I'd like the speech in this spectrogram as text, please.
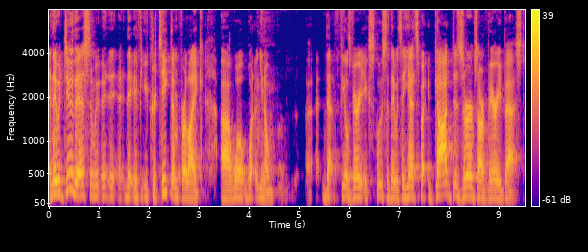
And they would do this, and we, if you critique them for like, uh, well, what, you know, uh, that feels very exclusive, they would say, yes, but God deserves our very best.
